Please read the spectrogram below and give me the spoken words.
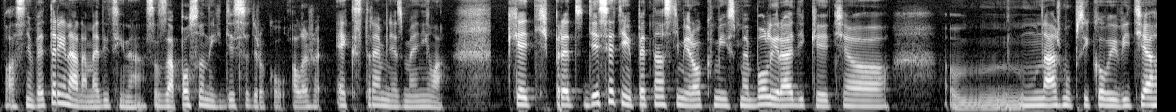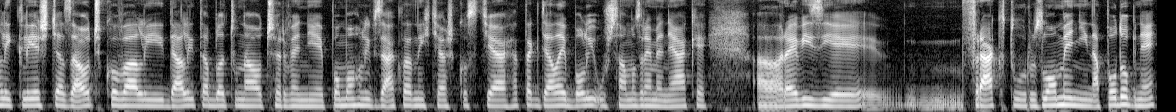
vlastne veterinárna medicína sa za posledných 10 rokov ale že extrémne zmenila keď pred 10-15 rokmi sme boli radi, keď uh, nášmu psíkovi vyťahli kliešťa, zaočkovali, dali tabletu na odčervenie, pomohli v základných ťažkostiach a tak ďalej. Boli už samozrejme nejaké uh, revízie, fraktúr, zlomenín a podobne.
